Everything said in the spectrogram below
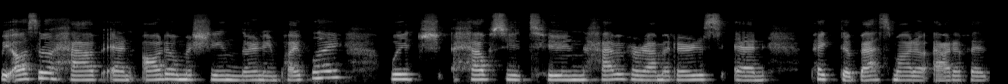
we also have an auto machine learning pipeline, which helps you tune hyperparameters and pick the best model out of it.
